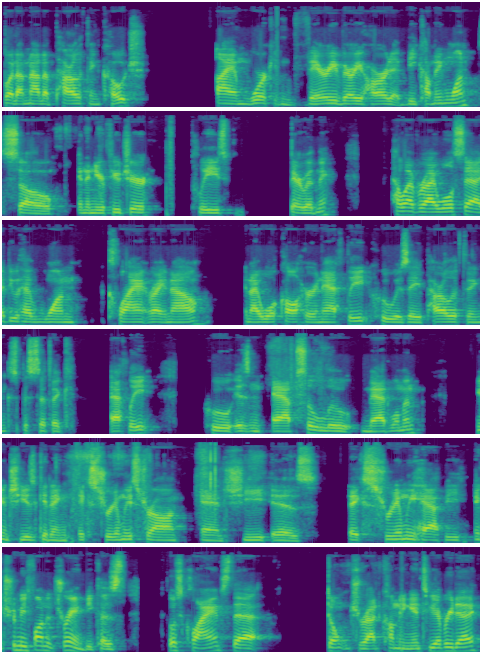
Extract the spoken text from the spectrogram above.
but I'm not a powerlifting coach. I am working very, very hard at becoming one. So in the near future, please bear with me. However, I will say I do have one client right now, and I will call her an athlete who is a powerlifting specific athlete who is an absolute madwoman. And she is getting extremely strong and she is extremely happy, extremely fun to train because those clients that don't dread coming into every day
